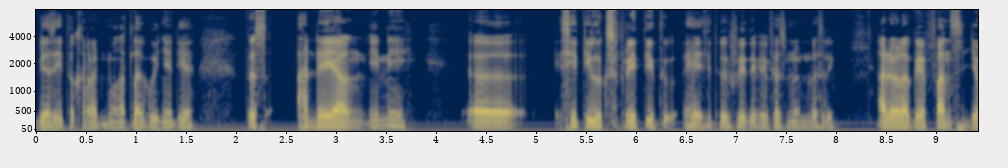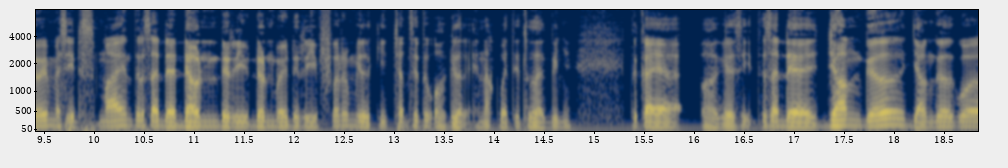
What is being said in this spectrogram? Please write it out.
gila sih itu keren banget lagunya dia. Terus ada yang ini eh City Looks Pretty itu eh City Looks Pretty FIFA 19 ding. Ada lagu Vance Joy Mess It's Mine terus ada Down the Down by the River Milky Chance itu. Wah gila enak banget itu lagunya. Itu kayak wah gila sih. Terus ada Jungle, Jungle gue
